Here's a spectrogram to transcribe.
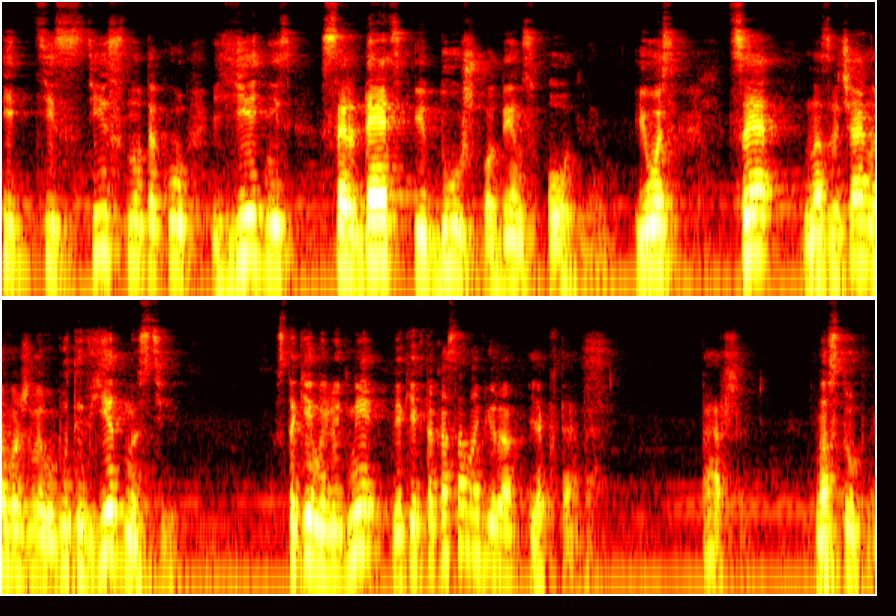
і тіс- тісну таку єдність сердець і душ один з одним. І ось це надзвичайно важливо бути в єдності з такими людьми, в яких така сама віра, як в тебе. Перше. Наступне.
